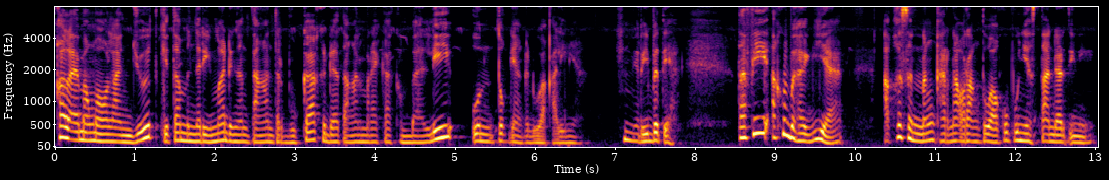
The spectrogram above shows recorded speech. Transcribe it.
Kalau emang mau lanjut, kita menerima dengan tangan terbuka kedatangan mereka kembali untuk yang kedua kalinya. Ribet ya? Tapi aku bahagia. Aku seneng karena orang tua aku punya standar ini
